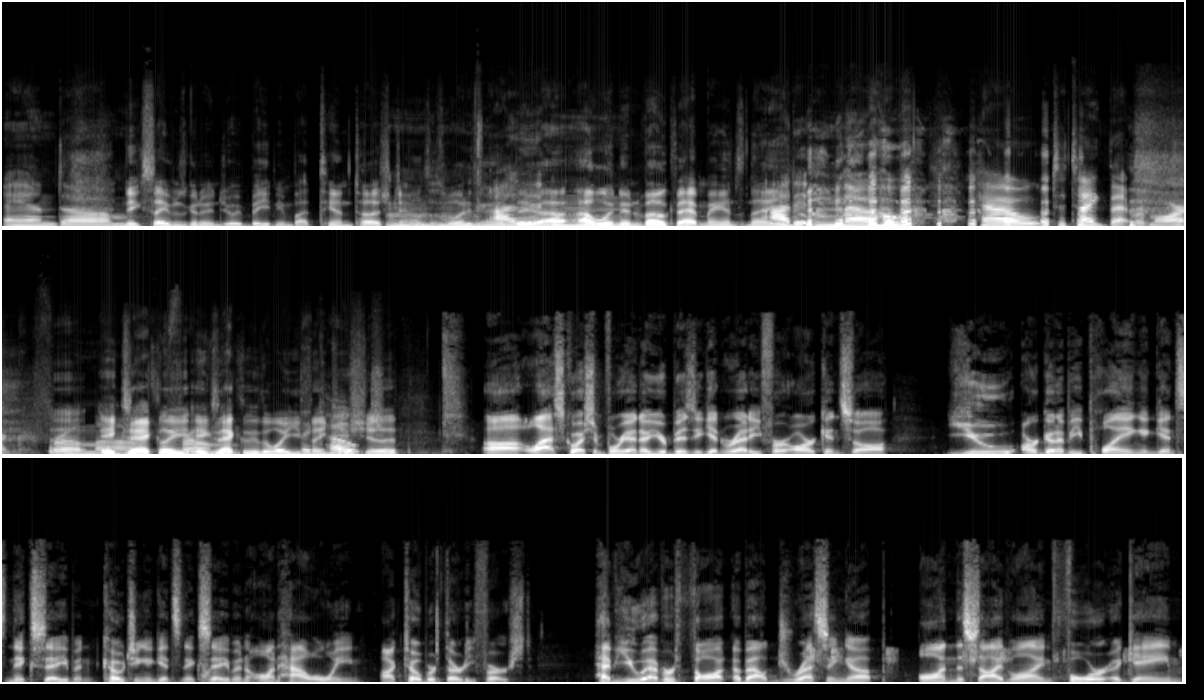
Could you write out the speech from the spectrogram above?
And um, Nick Saban's going to enjoy beating him by ten touchdowns. Is what he's going Mm-hmm. I to do. I, I wouldn't invoke that man's name. I didn't know how to take that remark from uh, exactly, from exactly the way you the think coach. you should. Uh, last question for you. I know you're busy getting ready for Arkansas. You are going to be playing against Nick Saban, coaching against Nick Saban on Halloween, October 31st. Have you ever thought about dressing up on the sideline for a game?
